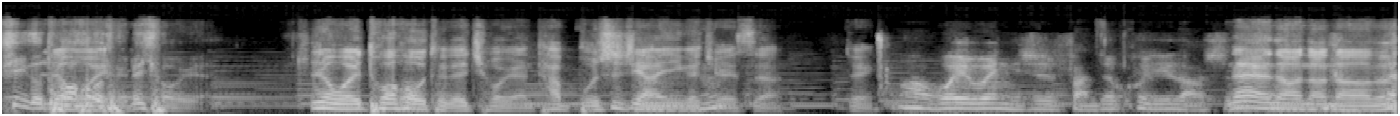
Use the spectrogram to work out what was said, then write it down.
是一个拖后腿的球员。认为拖后腿的球员，他不是这样一个嗯角色。对啊，我以为你是反对库里老师 no。no no no no，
